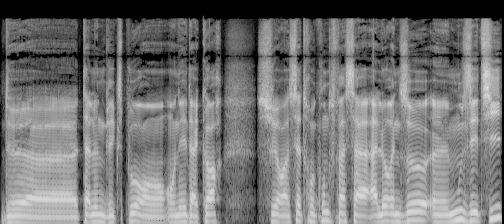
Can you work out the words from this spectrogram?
de euh, Talon Grigspur, on, on est d'accord sur cette rencontre face à, à Lorenzo euh, Musetti.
